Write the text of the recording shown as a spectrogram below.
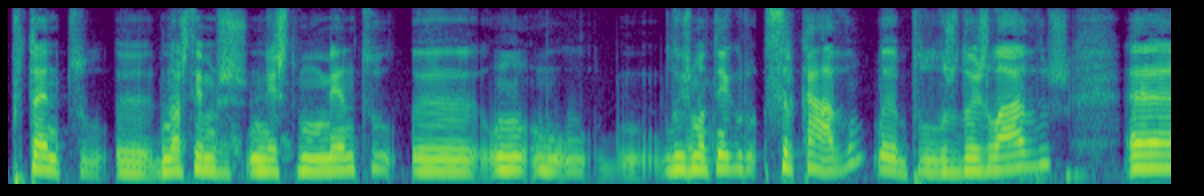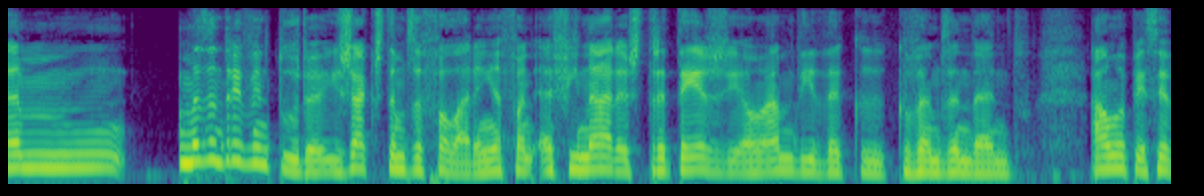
Portanto, eh, nós temos neste momento eh, um, um, Luís Montenegro cercado eh, pelos dois lados. Um, mas André Ventura, e já que estamos a falar em afinar a estratégia à medida que, que vamos andando, há uma PC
